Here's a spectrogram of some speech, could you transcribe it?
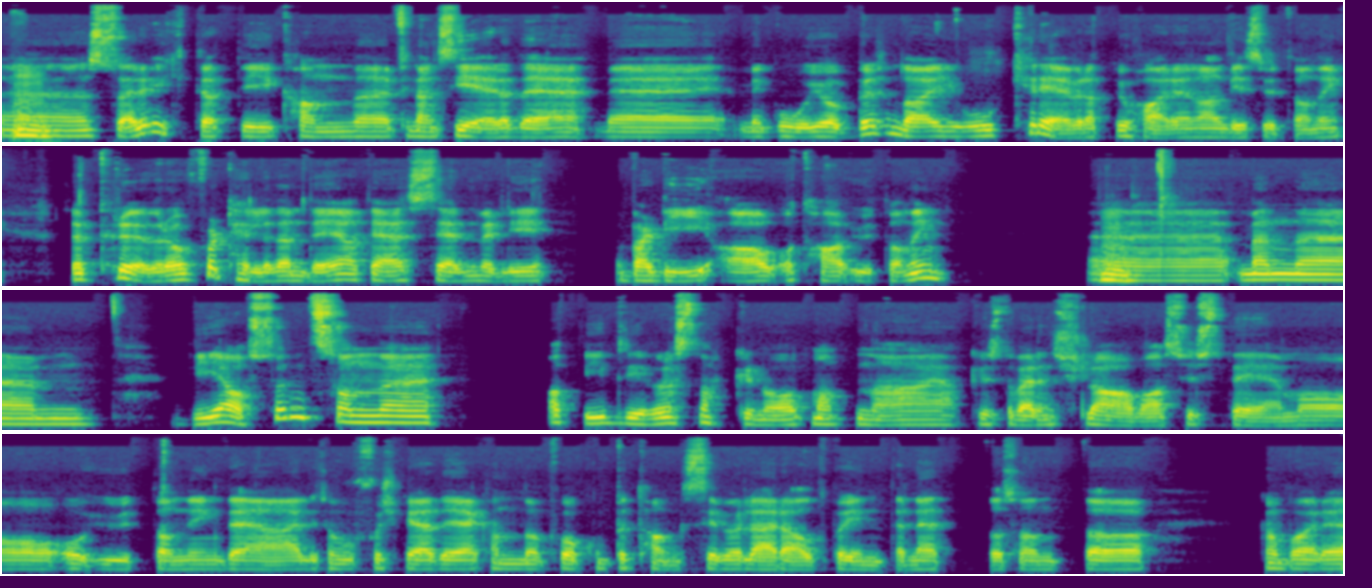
mm. så er det viktig at de kan eh, finansiere det med, med gode jobber, som da jo krever at du har en eller annen viss utdanning. Så jeg prøver å fortelle dem det, at jeg ser en veldig verdi av å ta utdanning. Mm. men eh, de er også litt sånn eh, at de driver og snakker nå om at nei, jeg har ikke lyst til å være en slave av systemet og, og utdanning. det er liksom, Hvorfor skal jeg det? Jeg kan få kompetanse ved å lære alt på internett og sånt. og kan bare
